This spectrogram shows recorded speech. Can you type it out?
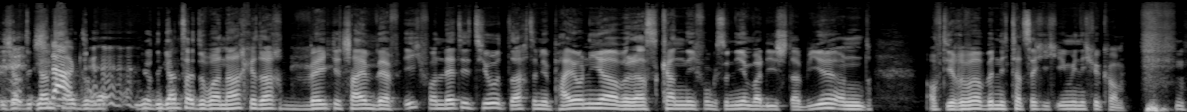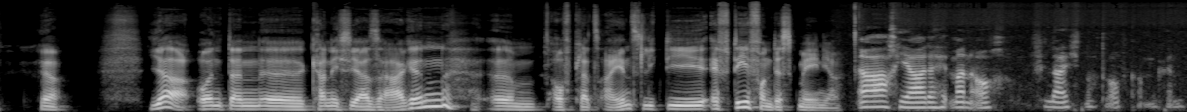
ich habe die, ganze Zeit drüber, ich hab die ganze Zeit drüber nachgedacht, welche Scheiben werfe ich von Latitude. Dachte mir Pioneer, aber das kann nicht funktionieren, weil die ist stabil und auf die River bin ich tatsächlich irgendwie nicht gekommen. Ja. Ja, und dann äh, kann ich ja sagen, ähm, auf Platz 1 liegt die FD von Discmania. Ach ja, da hätte man auch vielleicht noch drauf kommen können.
